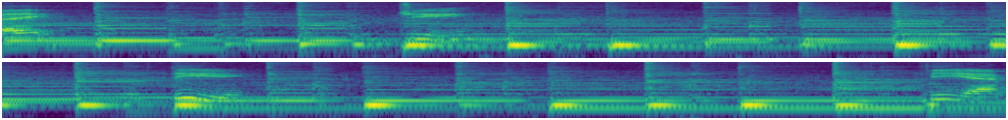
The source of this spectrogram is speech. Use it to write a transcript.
A. G. D. BM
